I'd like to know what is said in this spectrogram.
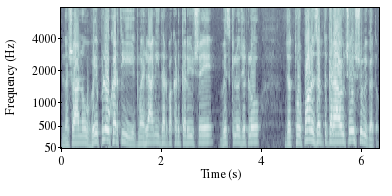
નશાનો વેપલો કરતી એક મહિલાની ધરપકડ કરી છે. વીસ કિલો જેટલો જથ્થો પણ જપ્ત કરાયો છે. શું વિગતો?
